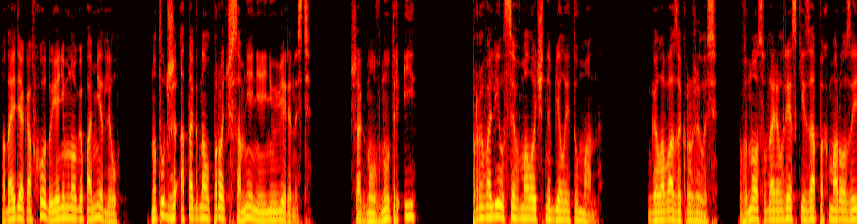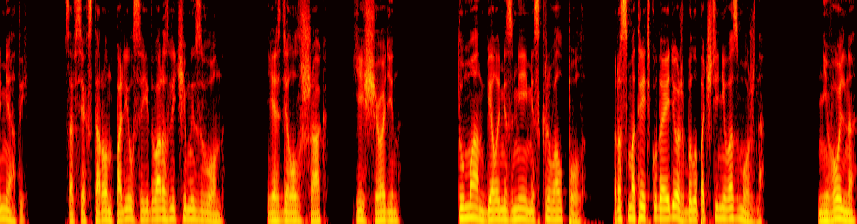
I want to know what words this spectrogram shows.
Подойдя ко входу, я немного помедлил, но тут же отогнал прочь сомнения и неуверенность. Шагнул внутрь и... провалился в молочно-белый туман. Голова закружилась. В нос ударил резкий запах мороза и мяты. Со всех сторон полился едва различимый звон. Я сделал шаг, еще один. Туман белыми змеями скрывал пол. Рассмотреть, куда идешь, было почти невозможно. Невольно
